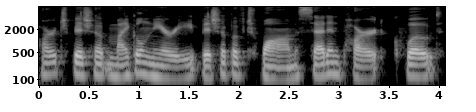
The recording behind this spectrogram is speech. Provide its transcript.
Archbishop Michael Neary, Bishop of Tuam, said in part, quote,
